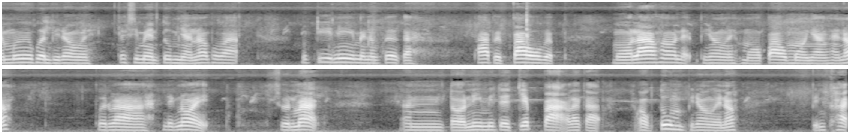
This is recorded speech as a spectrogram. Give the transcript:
น้ำมือเพิ่นพี่น้องเอ้ยจักสิแมนตุ่มหยังเนาะเพราะว่าเมื่อกี้นี่แมน้องเตอร์ก็พาไปเป้าแบบ หมอลาวเฮาแหละพี่น้องเอ้ยหมอเป้าหมอยังให้เนาะเพื่อว่าเด็กน้อยส่วนมาก อันตอนนี้มีแต่เจ็บปากแล้วก็ออกตุ้มพี่น้องเลยเนาะเป็นไข่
